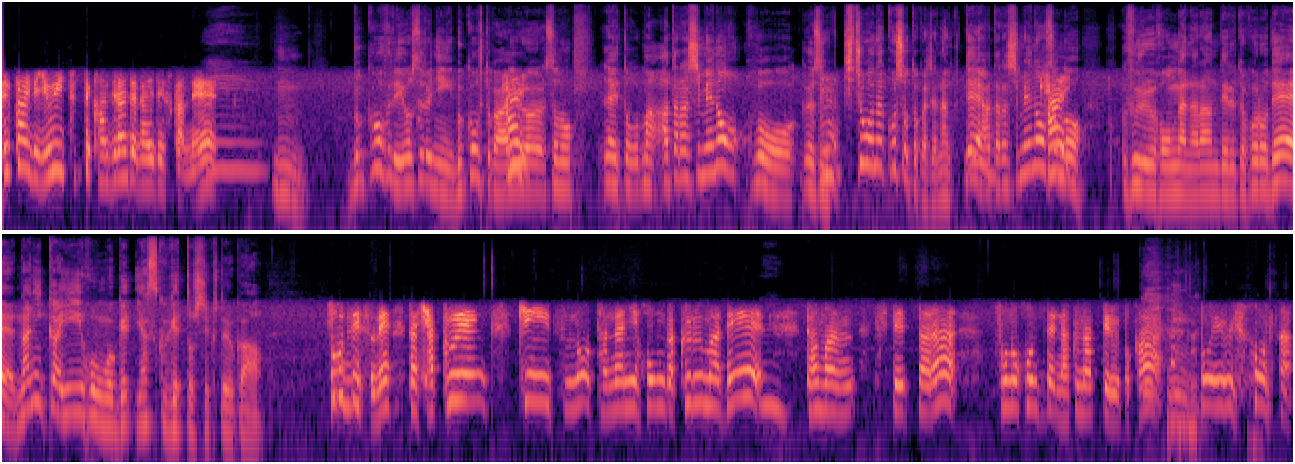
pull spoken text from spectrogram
世界で唯一って感じなんじゃないですかね。うん。ブックオフで要するにブックオフとかああいう、そのえっ、とまあ新しめの方要するにうん。貴重な古書とかじゃなくて、新しめのその、古本が並んでいるところで何かいい本をゲ安くゲットしていくというか。そうですね。だから100円均一の棚に本が来るまで我慢してたら、その本自体なくなってるとか、うんそういうような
